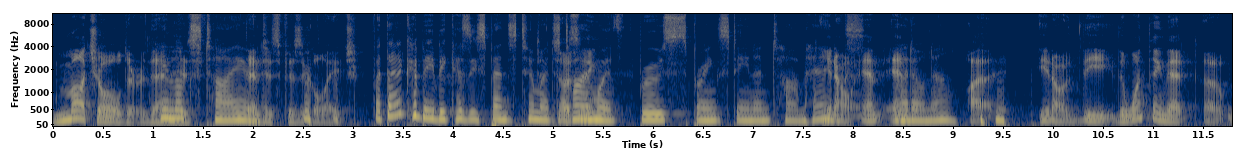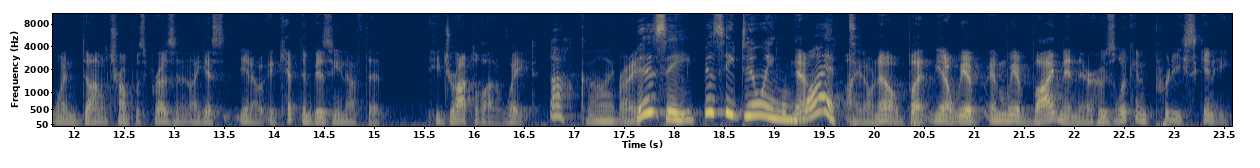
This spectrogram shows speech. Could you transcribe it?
much older than his tired. than his physical age. but that could be because he spends too much doesn't time he? with Bruce Springsteen and Tom Hanks. You know, and and I don't know. uh, you know the the one thing that uh, when Donald Trump was president, I guess you know it kept him busy enough that he dropped a lot of weight. Oh God, Right. busy, busy doing Now, what? I don't know, but you know, we have and we have Biden in there who's looking pretty skinny,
